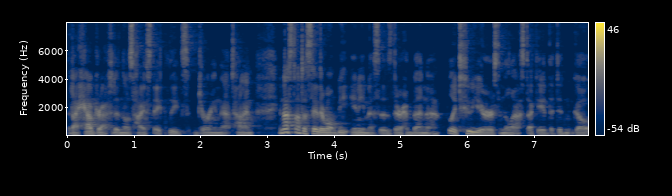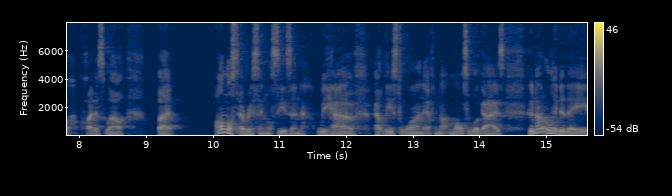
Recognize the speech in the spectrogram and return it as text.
that I have drafted in those high stake leagues during that time. And that's not to say there won't be any misses. There have been really two years in the last decade that didn't go quite as well. But almost every single season, we have at least one, if not multiple guys who not only do they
